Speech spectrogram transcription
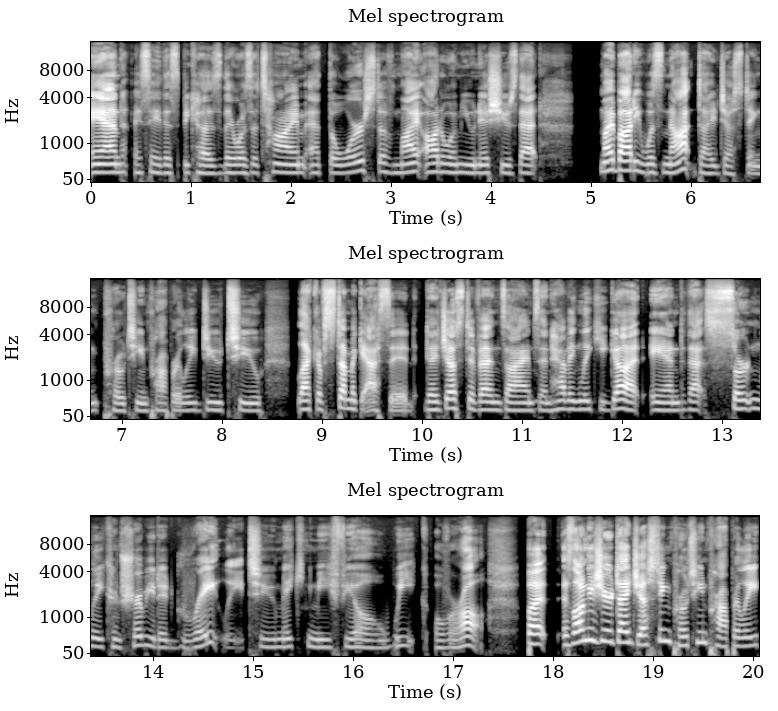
and I say this because there was a time at the worst of my autoimmune issues that my body was not digesting protein properly due to lack of stomach acid, digestive enzymes, and having leaky gut. And that certainly contributed greatly to making me feel weak overall. But as long as you're digesting protein properly,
